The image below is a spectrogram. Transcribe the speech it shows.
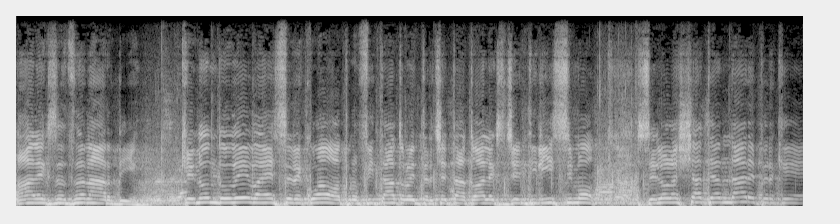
Alex Zanardi che non doveva essere qua, ho approfittato, l'ho intercettato, Alex gentilissimo, se lo lasciate andare perché...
